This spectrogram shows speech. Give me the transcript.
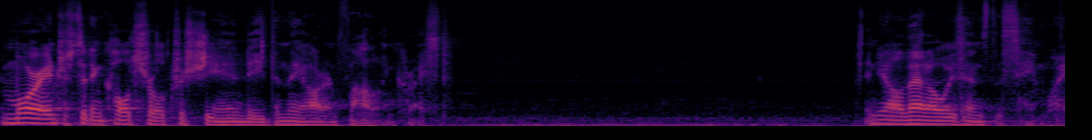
more interested in cultural Christianity than they are in following Christ. And y'all, that always ends the same way.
